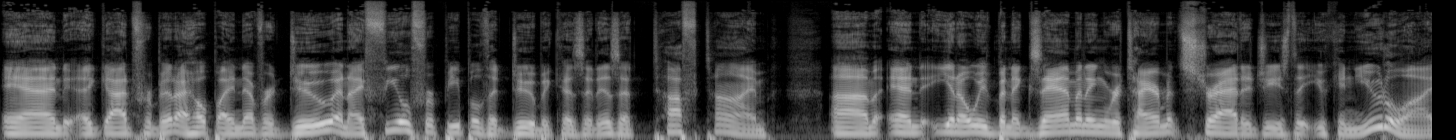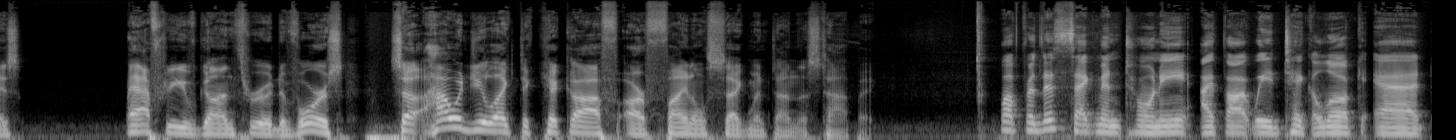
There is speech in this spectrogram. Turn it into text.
And uh, God forbid, I hope I never do. And I feel for people that do because it is a tough time. Um, and, you know, we've been examining retirement strategies that you can utilize after you've gone through a divorce. So, how would you like to kick off our final segment on this topic? Well, for this segment, Tony, I thought we'd take a look at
